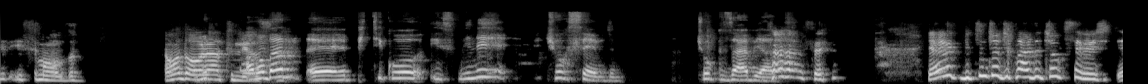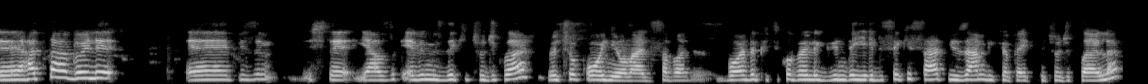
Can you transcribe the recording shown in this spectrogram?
bir isim oldu. Ama doğru Ama- hatırlıyorsun. Ama ben e, Pitiko ismini çok sevdim. Çok güzel bir ad. ya evet bütün çocuklar da çok seviyor. E, hatta böyle e, bizim işte yazlık evimizdeki çocuklar böyle çok oynuyorlardı sabah. Bu arada Pitiko böyle günde 7-8 saat yüzen bir köpekti çocuklarla.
